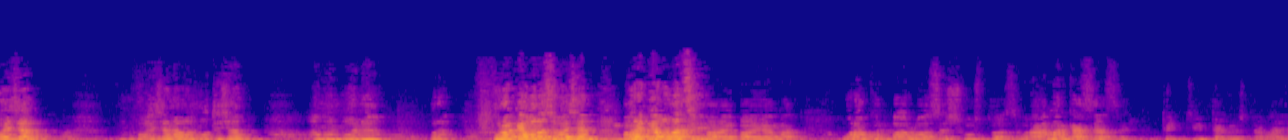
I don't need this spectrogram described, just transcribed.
ভাইজান ভাইজান আমার মতি যান আমার ময়না ওরা ওরা কেমন আছে ভাইজান? ওরা কেমন আছে? ভাই ভাই আমার ওরা খুব ভালো আছে সুস্থ আছে ওরা আমার কাছে আছে। তুই চিন্তা করিস না ভাই।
